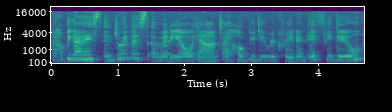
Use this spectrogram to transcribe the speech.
I hope you guys enjoyed this video and I hope you do recreate it. If you do,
